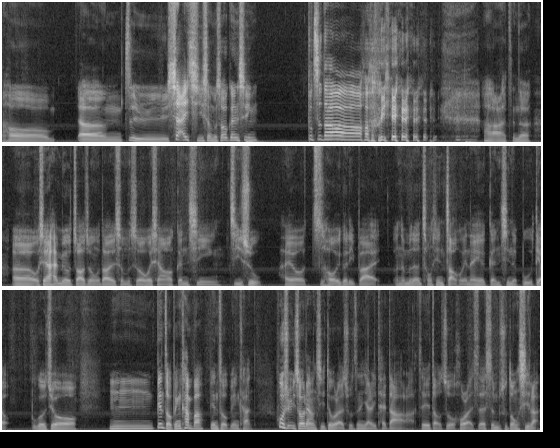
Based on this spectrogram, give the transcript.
然后，嗯，至于下一期什么时候更新，不知道 耶。啊，真的，呃，我现在还没有抓准我到底什么时候会想要更新集数，还有之后一个礼拜我能不能重新找回那个更新的步调。不过就，嗯，边走边看吧，边走边看。或许一周两集对我来说真的压力太大了，这也导致我后来实在生不出东西来，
